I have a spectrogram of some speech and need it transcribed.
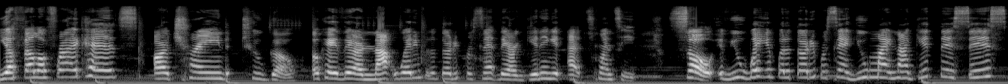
Your fellow frag heads are trained to go. Okay, they are not waiting for the 30%. They are getting it at 20. So if you waiting for the 30%, you might not get this, sis.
